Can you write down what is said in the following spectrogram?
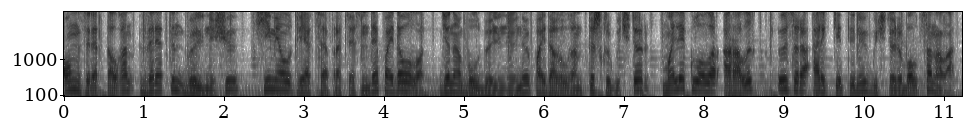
оң заряддалган заряддын бөлүнүшү химиялык реакция процессинде пайда болот. Жана бул бөлүнүүнү пайда кылган тышкы күчтөр молекулалар аралык өз ара аракеттенүү күчтөрү болуп саналат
